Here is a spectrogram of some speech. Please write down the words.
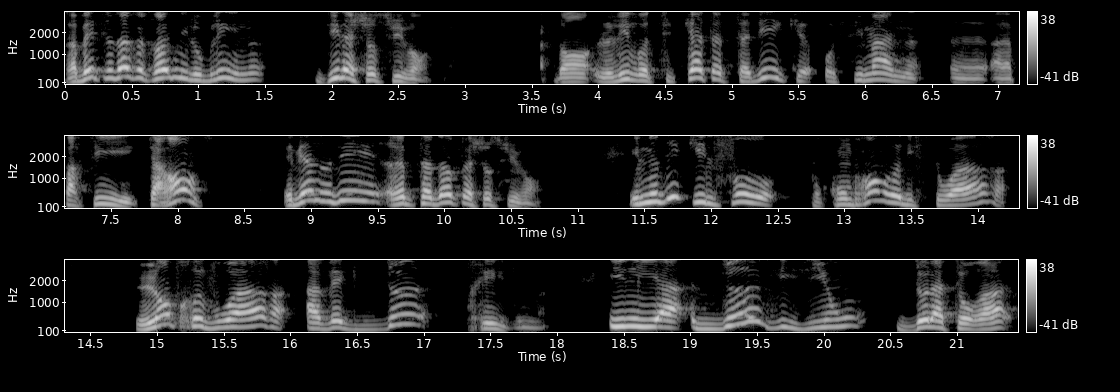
Rabbeinu Tzadok Akohen Milublin dit la chose suivante. Dans le livre Tzidkat Tzadik, au Siman, euh, à la partie 40, eh bien, nous dit Reb Tzadok la chose suivante. Il nous dit qu'il faut, pour comprendre l'histoire, l'entrevoir avec deux prismes il y a deux visions de la Torah,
